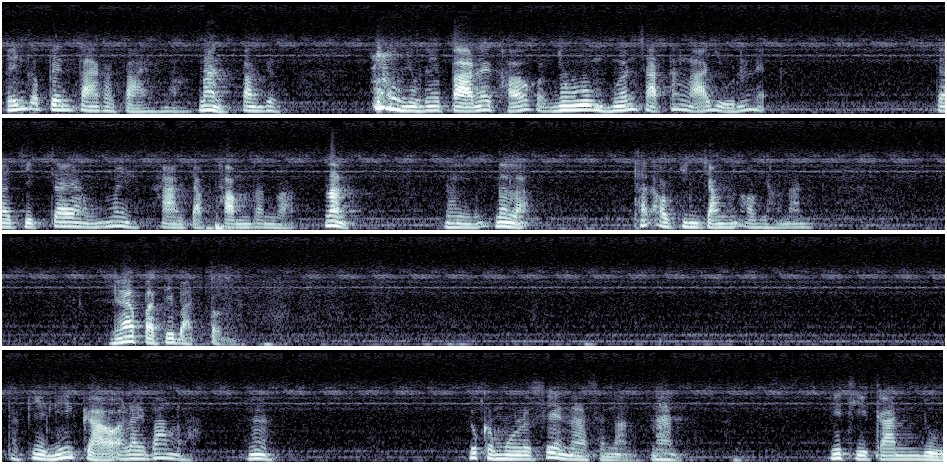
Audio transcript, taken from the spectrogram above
เป็นก็เป็นตายก็ตายนั่นฟังเถอะอยู่ในป่าในเขาก็อยู่เหมือนสัตว์ทั้งหลายอยู่นั่นแหละ แต่จิตใจไม่ห่างจากธรรมท่านว่านั่นนั่นนั่นแหละท่านเอาจริงจังเอาอย่างนั้น แล้วปฏิบัติตนตะกี้นี้กล่าวอะไรบ้างล่ะ ลุกมูลเสนาสนันนั่นวิธีการอยู่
